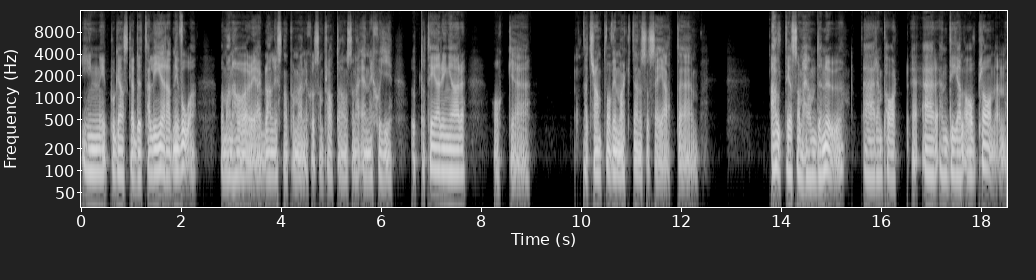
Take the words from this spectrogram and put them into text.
in på ganska detaljerad nivå. Vad man hör, jag har ibland lyssnat på människor som pratar om sådana energiuppdateringar och eh, när Trump var vid makten så säger jag att eh, allt det som händer nu är en, part, är en del av planen.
